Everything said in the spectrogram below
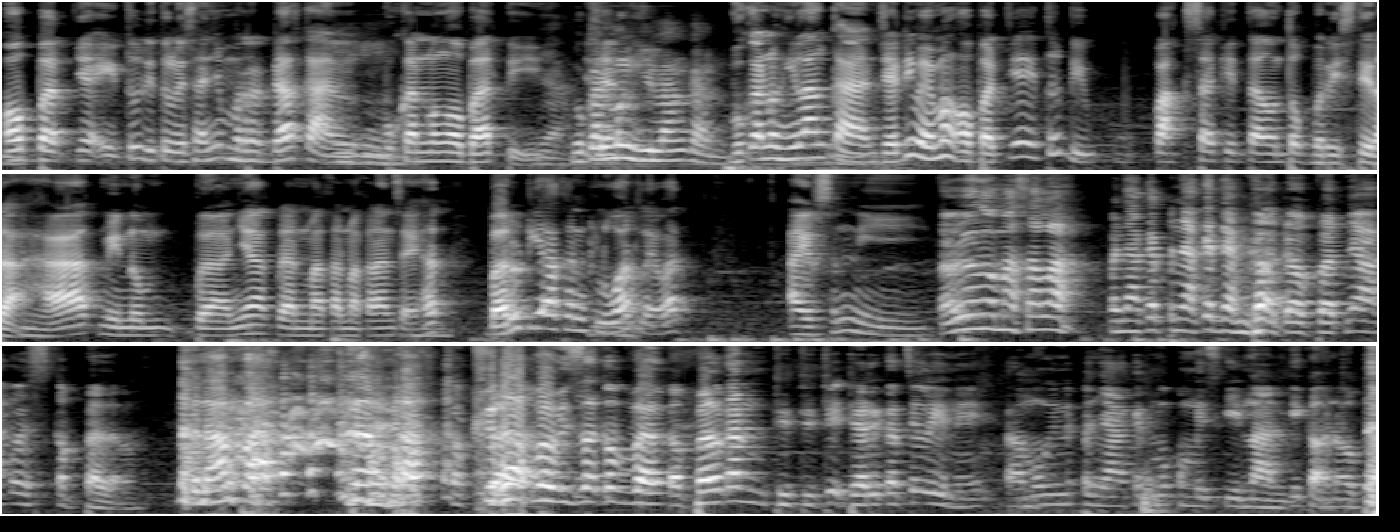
Obatnya itu ditulisannya meredakan, bukan mengobati. Iya. bukan Ja- menghilangkan. bukan menghilangkan. Jadi memang obatnya itu dipaksa kita untuk beristirahat, minum banyak dan makan makanan sehat, baru dia akan keluar lewat air seni. Tapi nggak masalah penyakit-penyakit yang nggak ada obatnya aku wis kebal. Mas. Kenapa? Kenapa? Kenapa bisa kebal? Kebal kan dididik dari kecil ini. Kamu ini penyakitmu kemiskinan, ki gak ada obat.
